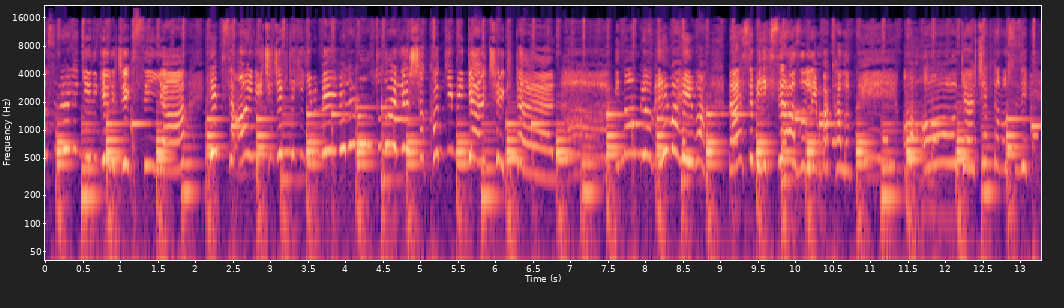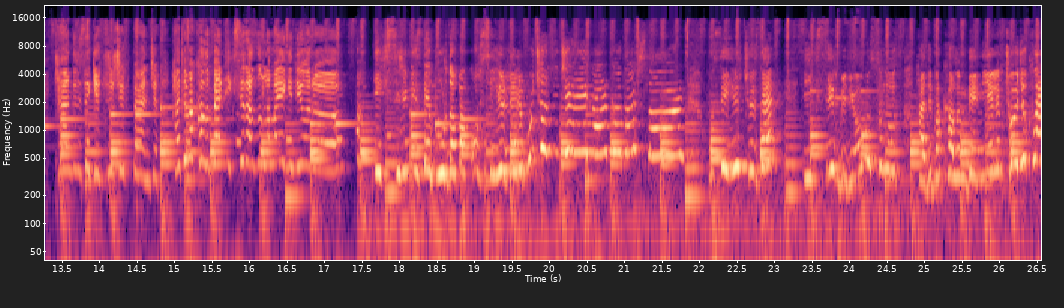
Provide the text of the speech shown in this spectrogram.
nasıl böyle geri geleceksin ya? Hepsi aynı içecekteki gibi meyveler oldular ya. Şaka gibi gerçekten. İnanmıyorum. Ben size bir iksir hazırlayayım bakalım. Aa gerçekten o sizi kendinize getirecek bence. Hadi bakalım ben iksir hazırlamaya gidiyorum. İksirimiz de burada bak o sihirleri bu çözecek arkadaşlar. Bu sihir çözen iksir biliyor musunuz? Hadi bakalım deneyelim. Çocuklar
